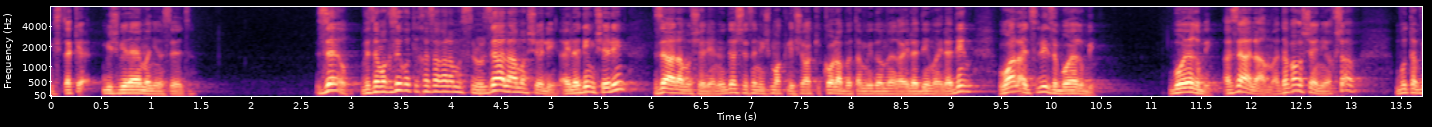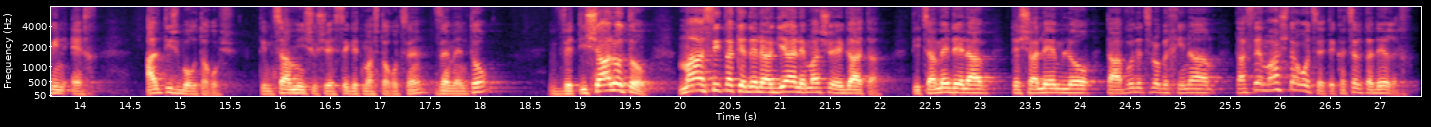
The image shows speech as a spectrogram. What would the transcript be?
מסתכל, בשבילם אני עושה את זה. זהו, וזה מחזיר אותי חזרה למסלול, זה הלמה שלי. הילדים שלי, זה הלמה שלי. אני יודע שזה נשמע קלישאה, כי כל אבא תמיד אומר, הילדים, הילדים, וואלה, אצלי זה בוער בי. בוער בי. אז זה הלמה. דבר שני, עכשיו, בוא תבין איך. אל תשבור את הראש. תמצא מישהו שהשיג את מה שאתה רוצה, זה מנטור, ותשאל אותו, מה עשית כדי להגיע למה שהגעת? תיצמד אליו, תשלם לו, תעבוד אצלו בחינם, תעשה מה שאתה רוצה, תקצר את הדרך.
